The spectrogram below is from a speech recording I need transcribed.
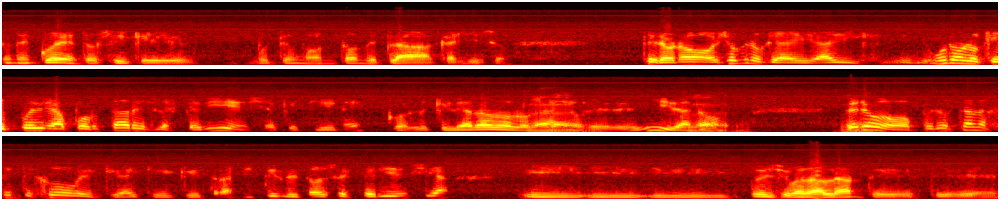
Un encuentro, sí, que un montón de placas y eso. Pero no, yo creo que hay, hay uno lo que puede aportar es la experiencia que tiene, con, que le ha dado los años de, vida, ¿no? Pero, pero está la gente joven que hay que, que transmitirle toda esa experiencia y, puede llevar adelante este,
